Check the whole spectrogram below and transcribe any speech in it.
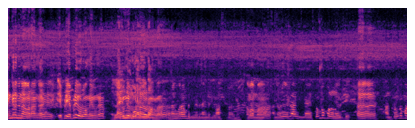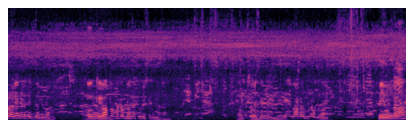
எங்க இருந்து வராங்க? எப்படி எப்படி வருவாங்க இவங்க? எல்லாம் இவங்க இங்க போட்ல வருவாங்களா? நாங்க வராம அங்க லாஸ்ட் பாருங்க. ஆமாமா அந்த வழி தான் அங்க தொங்கப்பாலம் ஒன்று இருக்கு. அந்த தொங்கப்பாலம் வழியா நடந்து இப்படி வந்துருவாங்க. ஓகே லோக்கல் மட்டும் விடுவாங்க டூரிஸ்ட் விட மாட்டாங்க. டூரிஸ்ட் கிடையாது லோக்கல் மட்டும் விடுவாங்க. இப்போ இவங்களாம்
